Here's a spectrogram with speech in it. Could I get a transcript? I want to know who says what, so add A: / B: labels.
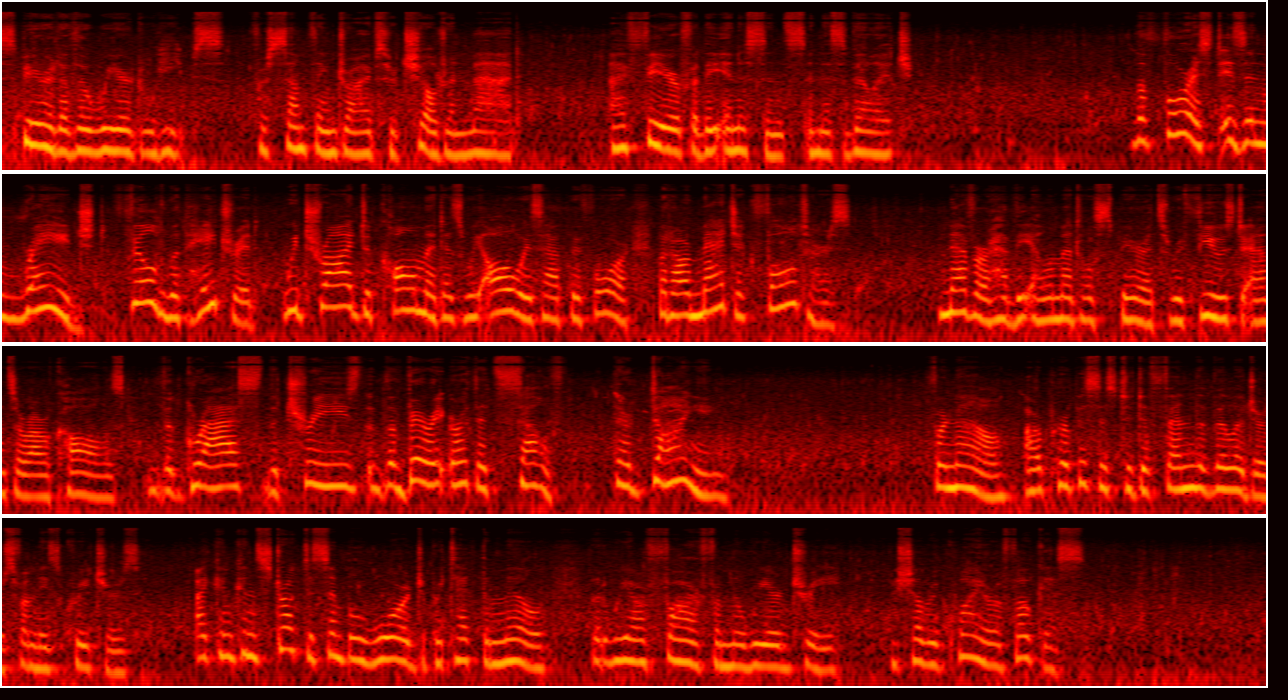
A: spirit of the Wyrd weeps, for something drives her children mad. I fear for the innocents in this village. The forest is enraged, filled with hatred. We tried to calm it as we always have before, but our magic falters. Never have the elemental spirits refused to answer our calls. The grass, the trees, the very earth itself, they're dying. For now, our purpose is to defend the villagers from these creatures. I can construct a simple ward to protect the mill, but we are far from the Wyrd Tree. I shall require a focus.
